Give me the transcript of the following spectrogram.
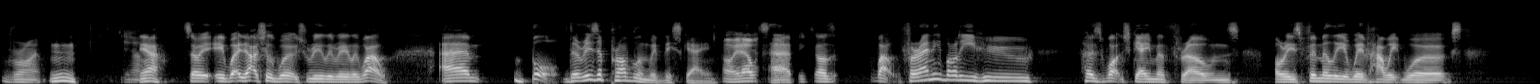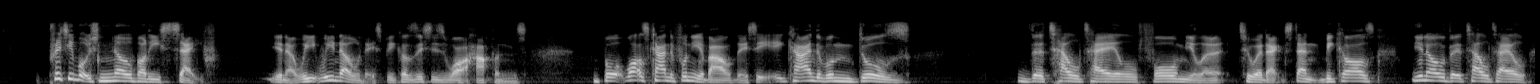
Right. Mm. Yeah. Yeah, so it, it, it actually works really, really well. Um, but there is a problem with this game. Oh yeah, what's Uh, because, well, for anybody who has watched Game of Thrones or is familiar with how it works, pretty much nobody's safe. You know, we, we know this because this is what happens. But what's kind of funny about this, it, it kind of undoes the Telltale formula to an extent because, you know, the Telltale,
